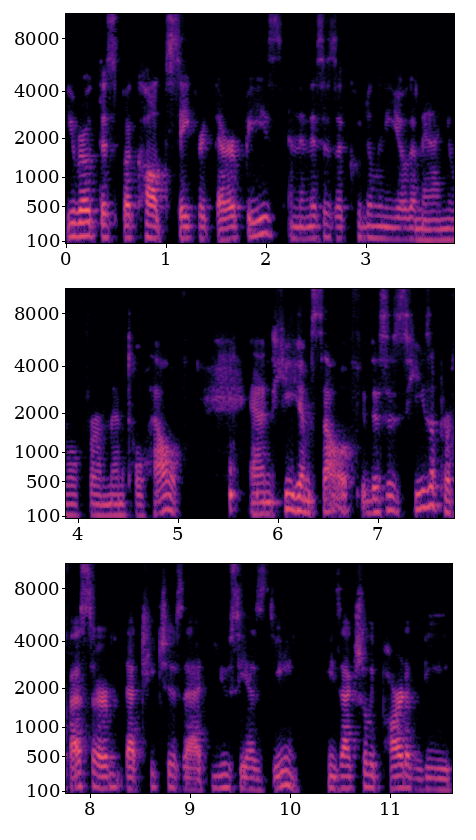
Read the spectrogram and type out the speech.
He wrote this book called Sacred Therapies, and then this is a Kundalini Yoga manual for mental health. And he himself, this is he's a professor that teaches at UCSD He's actually part of the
